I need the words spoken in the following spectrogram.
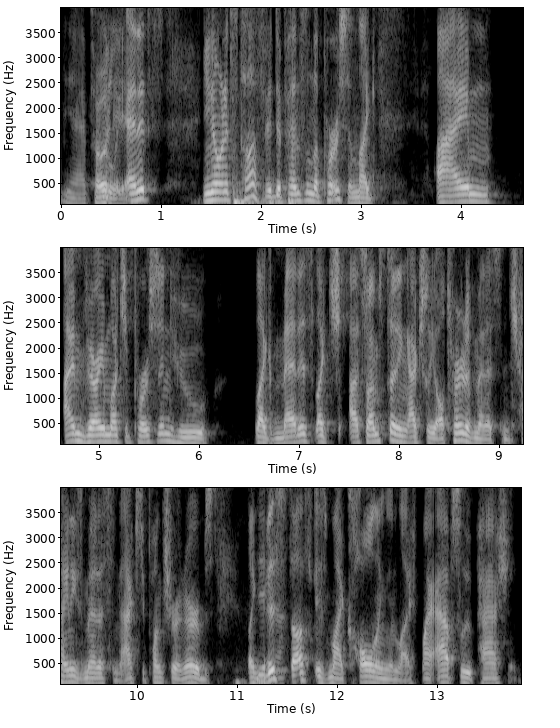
Yeah, Totally. brilliant. And it's, you know, and it's tough. It depends on the person. Like I'm, I'm very much a person who like medicine, like, uh, so I'm studying actually alternative medicine, Chinese medicine, acupuncture and herbs. Like Yeah. this stuff is my calling in life, my absolute passion.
